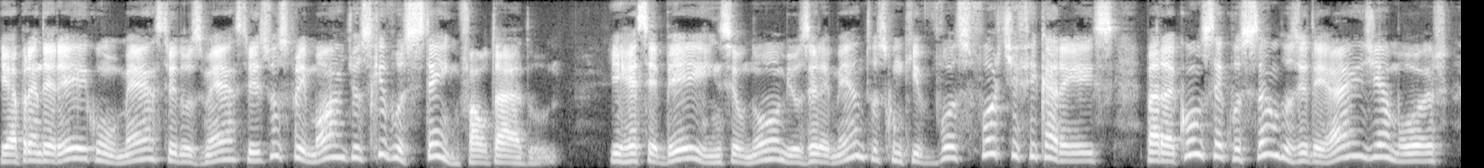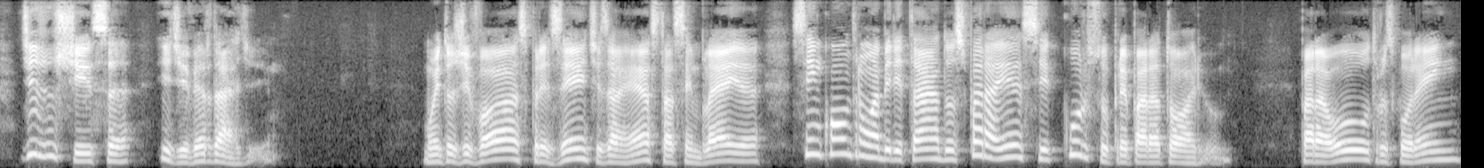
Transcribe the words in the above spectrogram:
e aprenderei com o mestre dos mestres os primórdios que vos têm faltado, e recebei em seu nome os elementos com que vos fortificareis para a consecução dos ideais de amor, de justiça e de verdade. Muitos de vós, presentes a esta Assembleia, se encontram habilitados para esse curso preparatório. Para outros, porém,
